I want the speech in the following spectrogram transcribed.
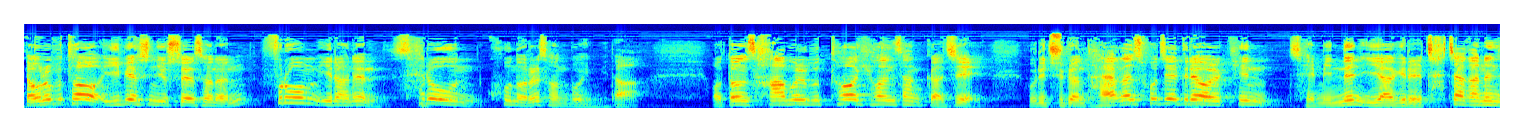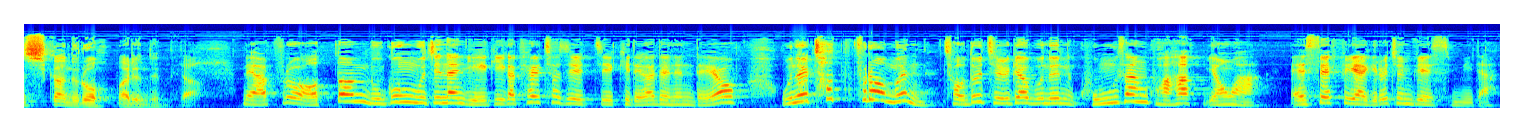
자, 오늘부터 EBS 뉴스에서는 프롬이라는 새로운 코너를 선보입니다. 어떤 사물부터 현상까지 우리 주변 다양한 소재들에 얽힌 재밌는 이야기를 찾아가는 시간으로 마련됩니다. 네, 앞으로 어떤 무궁무진한 얘기가 펼쳐질지 기대가 되는데요. 오늘 첫 프롬은 저도 즐겨보는 공상과학 영화 SF 이야기를 준비했습니다.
